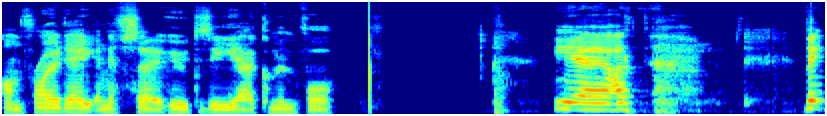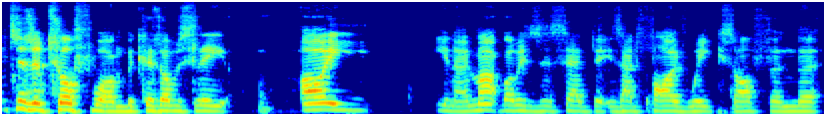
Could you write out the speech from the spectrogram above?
on Friday? And if so, who does he uh, come in for? Yeah, I, Victor's a tough one because obviously I you know, Mark Robins has said that he's had five weeks off and that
